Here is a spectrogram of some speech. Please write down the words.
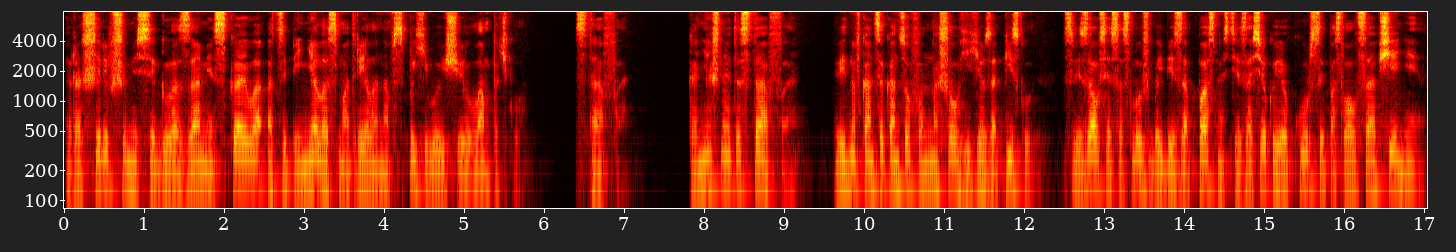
Расширившимися глазами Скайла оцепенело смотрела на вспыхивающую лампочку. Стаффа. Конечно, это Стаффа. Видно, в конце концов он нашел ее записку, связался со службой безопасности, засек ее курс и послал сообщение.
